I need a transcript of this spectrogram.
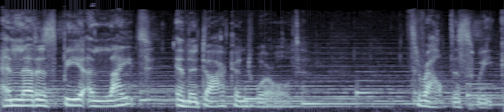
And let us be a light in a darkened world throughout this week.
